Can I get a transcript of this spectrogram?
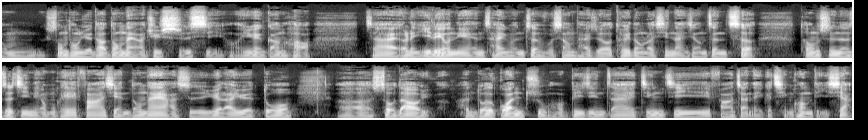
我们送同学到东南亚去实习啊？因为刚好在二零一六年蔡英文政府上台之后，推动了新南向政策。同时呢，这几年我们可以发现，东南亚是越来越多呃受到很多的关注哦。毕竟在经济发展的一个情况底下，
